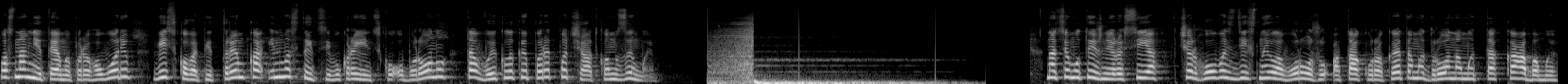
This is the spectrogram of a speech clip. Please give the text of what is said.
Основні теми переговорів – військова підтримка, інвестиції в українську оборону та виклики перед початком зими. На цьому тижні Росія вчергове здійснила ворожу атаку ракетами, дронами та кабами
